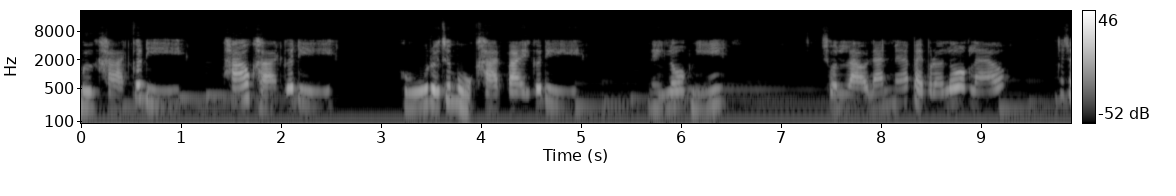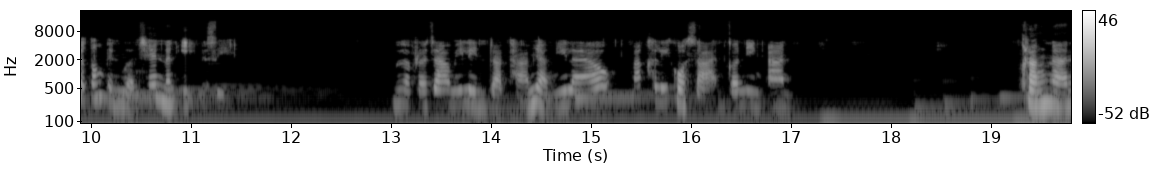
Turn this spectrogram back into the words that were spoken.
มือขาดก็ดี เท้าขาดก็ดี หูหรือจมูกขาดไปก็ดี ในโลกนี้ ชนเหล่านั้นแม้ไปประโลกแล้ว ก็จะต้องเป็นเหมือนเช่นนั้นอีกนะสิ เมื่อพระเจ้ามิลินตรัสถามอย่างนี้แล้ว มัคคลิโคสารก็นิ่งอัน ครั้งนั้น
